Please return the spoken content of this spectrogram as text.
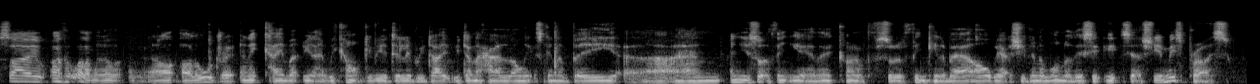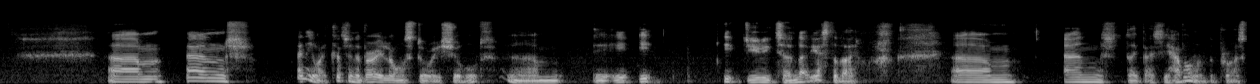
So I thought, well, I'm gonna, I'll, I'll, order it, and it came up. You know, we can't give you a delivery date. We don't know how long it's going to be, uh, and and you sort of think, yeah, they're kind of sort of thinking about, oh, we're actually going to honour this. It, it's actually a misprice. Um, and anyway, cutting a very long story short, um, it, it, it duly turned up yesterday. Um, and they basically have honoured the price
